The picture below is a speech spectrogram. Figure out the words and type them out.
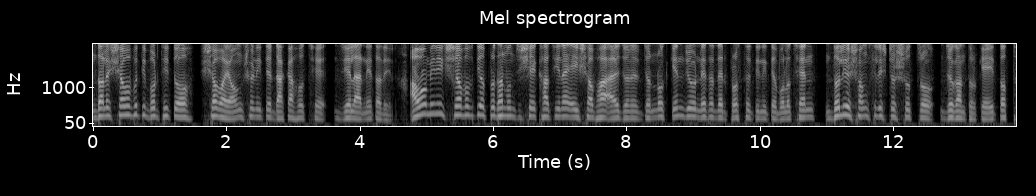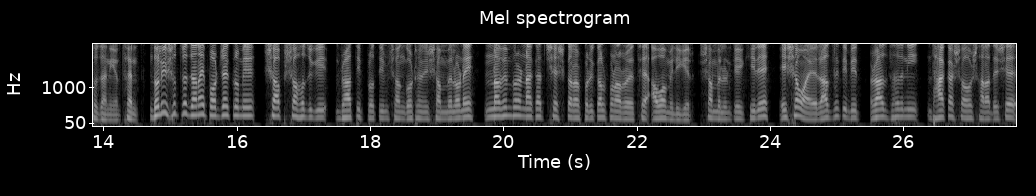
দলের সভাপতি বর্ধিত সভায় অংশ নিতে ডাকা হচ্ছে জেলা নেতাদের। আওয়ামী লীগ সভাপতি ও প্রধানমন্ত্রী শেখ হাসিনা এই সভা আয়োজনের জন্য কেন্দ্রীয় নেতাদের প্রস্তুতি নিতে বলেছেন। দলীয় সংশ্লিষ্ট সূত্র যোগান্তরকে এই তথ্য জানিয়েছেন। দলীয় সূত্র জানায়, পর্যায়ক্রমে সব সহযোগী ভ্রাতৃপ্রতিম সংগঠনের সম্মেলনে নভেম্বর নাগাদ শেষ করার পরিকল্পনা রয়েছে আওয়ামী লীগের। সম্মেলনকে ঘিরে এই সময় রাজনীতিবিদ রাজধানী ঢাকা সহ সারা দেশে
